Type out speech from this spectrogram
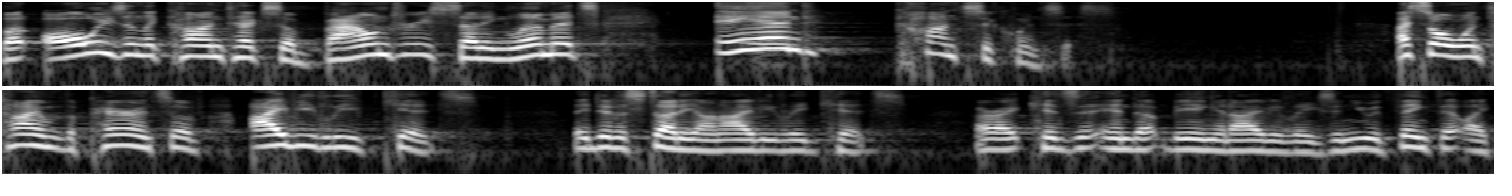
but always in the context of boundaries, setting limits, and consequences. I saw one time the parents of Ivy League kids. They did a study on Ivy League kids. All right, kids that end up being at Ivy Leagues. And you would think that, like,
